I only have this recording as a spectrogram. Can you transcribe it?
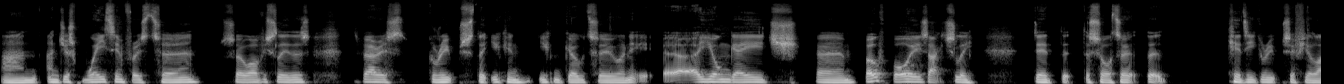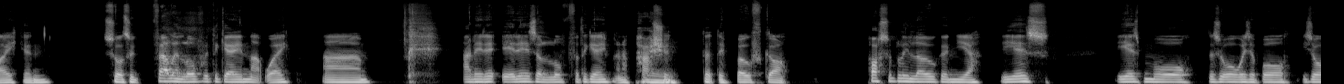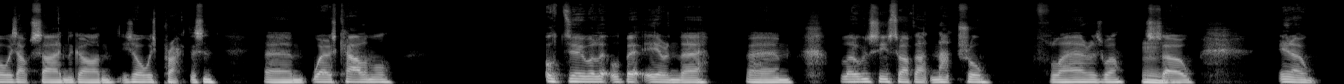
and and just waiting for his turn. So obviously, there's, there's various groups that you can you can go to, and it, at a young age, um, both boys actually did the, the sort of the kiddie groups, if you like, and sort of fell in love with the game that way. Um, and it it is a love for the game and a passion that they've both got. Possibly Logan, yeah, he is. He is more. There's always a ball. He's always outside in the garden. He's always practicing. Um, whereas Callum will, will do a little bit here and there. Um, Logan seems to have that natural flair as well. Mm. So, you know,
